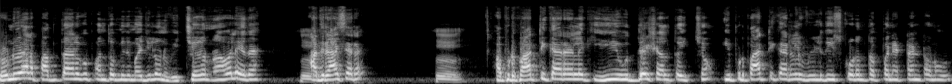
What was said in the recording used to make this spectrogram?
రెండు వేల పద్నాలుగు పంతొమ్మిది మధ్యలో నువ్వు ఇచ్చేన్నావా లేదా? అది రాశారా? అప్పుడు పార్టీ కార్యాలయాలకి ఈ ఉద్దేశాలతో ఇచ్చాం. ఇప్పుడు పార్టీ కార్యాలయం వీళ్ళు తీసుకోవడం తప్పని ఎట్టంటావు నువ్వు.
